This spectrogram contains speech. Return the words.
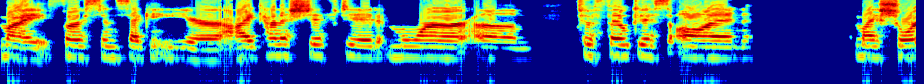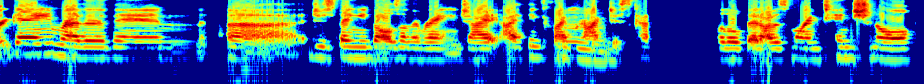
my first and second year. I kind of shifted more um, to focus on my short game rather than uh, just banging balls on the range. I, I think my mm. practice kind of a little bit. I was more intentional,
